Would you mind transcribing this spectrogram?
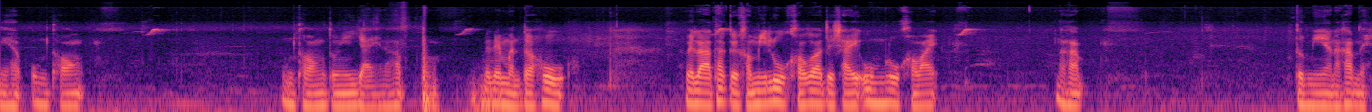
นี่ครับ อุ้มท้อง อุ้มท้องตรงนี้ใหญ่นะครับ ไม่ได้เหมือนตัวผู้เวลาถ้าเกิดเขามีลูกเขาก็จะใช้อุ้มลูกเขาไว้นะครับ ตัวเมียนะครับเนี่ย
